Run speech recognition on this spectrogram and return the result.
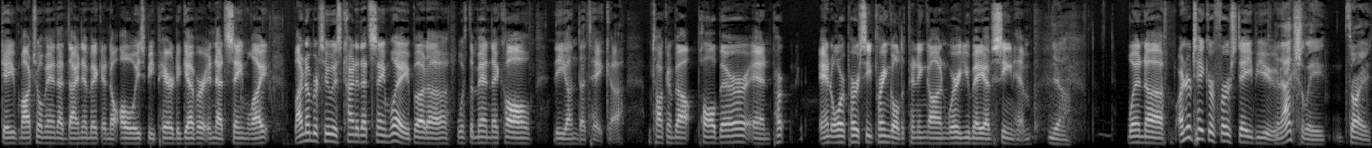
gave Macho Man that dynamic, and they'll always be paired together in that same light. My number two is kind of that same way, but uh, with the man they call the Undertaker. I'm talking about Paul Bearer and per- and or Percy Pringle, depending on where you may have seen him. Yeah. When uh, Undertaker first debuted, And actually, sorry,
